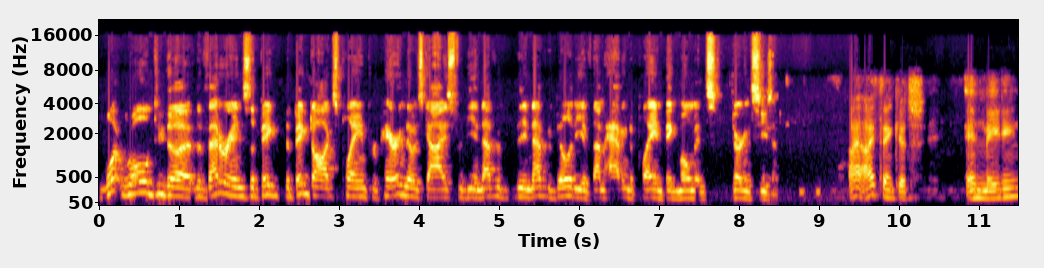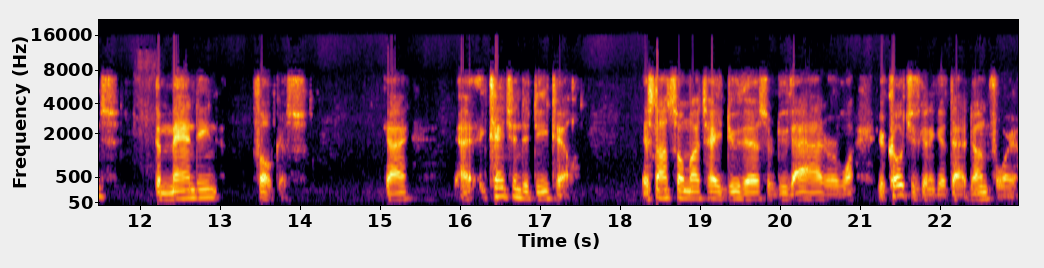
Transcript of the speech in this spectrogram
What role do the the veterans, the big the big dogs, play in preparing those guys for the inevit- the inevitability of them having to play in big moments during the season? I, I think it's in meetings, demanding focus. Okay, uh, attention to detail. It's not so much, hey, do this or do that, or what. Your coach is going to get that done for you.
